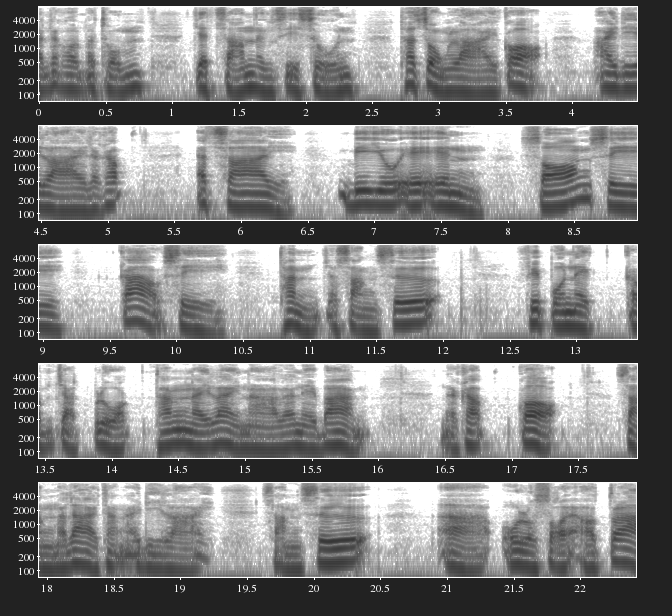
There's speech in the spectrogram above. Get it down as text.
นนครปฐม 73140 ถ้าส่งลน์ก็ ID ไลน์นะครับ a d s i BUAN 2494 ท่านจะสั่งซื้อฟิโปเนกกำจัดปลวกทั้งในไร่นาและในบ้านนะครับ ก็สั่งมาได้ทาง ID ไลน์สั่งซื้อโอโลซอยอัลตรา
